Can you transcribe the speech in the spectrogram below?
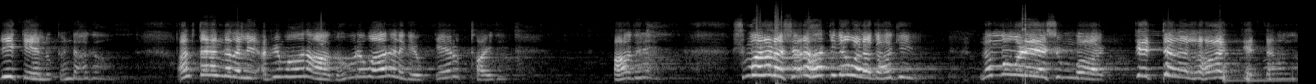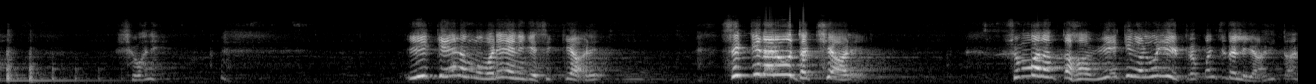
ಈಕೆಯನ್ನು ಕಂಡಾಗ ಅಂತರಂಗದಲ್ಲಿ ಅಭಿಮಾನ ಗೌರವ ನನಗೆ ಕೇರುತ್ತಾ ಇದೆ. ಆದರೆ ಸ್ಮರಣ ಶರಹತಿಗೆ ಒಳಗಾಗಿ ನಮ್ಮ ಒಡೆಯ ಶುಂಭ ಕೆಟ್ಟನಲ್ಲ ಕೆಟ್ಟನಲ್ಲ. ಶಿವನೇ ಈಕೆ ನಮ್ಮ ಒಡೆಯನಿಗೆ ಸಿಕ್ಕಿಯಾಳೆ. ಸಿಕ್ಕಿದರೂ ದಕ್ಷಾಳೆ ಶುಂಭನಂತಹ ವಿವೇಕಿಗಳು ಈ ಪ್ರಪಂಚದಲ್ಲಿ ಯಾರಿದ್ದಾರ?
